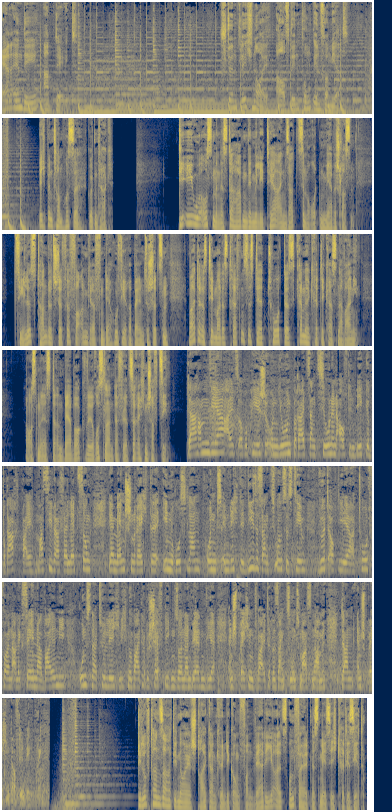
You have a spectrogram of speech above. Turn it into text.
RND Update. Stündlich neu. Auf den Punkt informiert. Ich bin Tom Husse. Guten Tag. Die EU-Außenminister haben den Militäreinsatz im Roten Meer beschlossen. Ziel ist, Handelsschiffe vor Angriffen der Houthi-Rebellen zu schützen. Weiteres Thema des Treffens ist der Tod des Kreml-Kritikers Nawalny. Außenministerin Baerbock will Russland dafür zur Rechenschaft ziehen. Da haben wir als Europäische Union bereits Sanktionen auf den Weg gebracht bei massiver Verletzung der Menschenrechte in Russland. Und im Lichte dieses Sanktionssystems wird auch der Tod von Alexei Nawalny uns natürlich nicht nur weiter beschäftigen, sondern werden wir entsprechend weitere Sanktionsmaßnahmen dann entsprechend auf den Weg bringen. Die Lufthansa hat die neue Streikankündigung von Verdi als unverhältnismäßig kritisiert.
